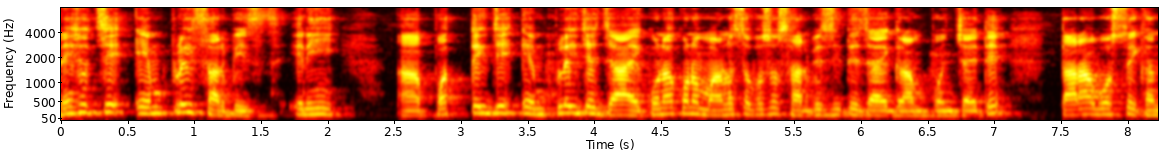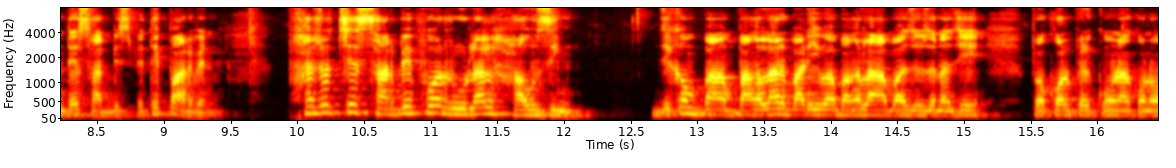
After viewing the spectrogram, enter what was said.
নেক্সট হচ্ছে এমপ্লয়ি সার্ভিস এনি প্রত্যেক যে এমপ্লয়ি যে যায়, কোনো কোনো মানুষ অবশ্য সার্ভিস দিতে যায় গ্রাম পঞ্চায়েতে, তারা অবশ্যই এখান থেকে সার্ভিস পেতে পারবেন। ফার্স্ট হচ্ছে সার্ভে ফর রুরাল হাউজিং, যেরকম বাংলার বাড়ি বা বাংলা আবাস যোজনা যে প্রকল্পের কোনো না কোনো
